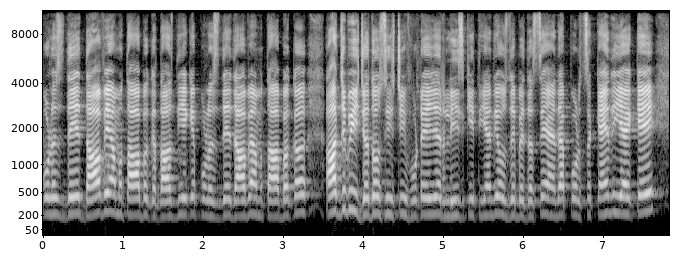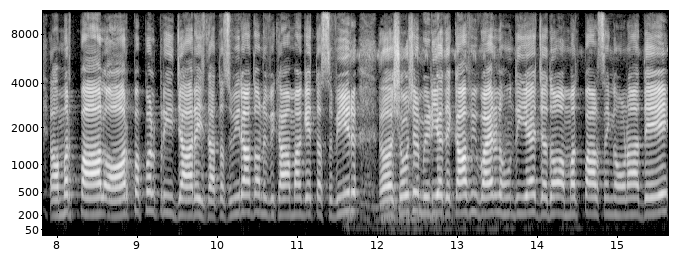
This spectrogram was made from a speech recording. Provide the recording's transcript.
ਪੁਲਿਸ ਦੇ ਦਾਅਵਿਆਂ ਮੁਤਾਬਕ, ਦੱਸ ਦਈਏ ਕਿ ਪੁਲਿਸ ਦੇ ਦਾਅਵਿਆਂ ਮੁਤਾਬਕ ਅੱਜ ਵੀ ਜਦੋਂ ਸਿਸਟੀ ਫੁਟੇਜ ਰਿਲੀਜ਼ ਕੀਤੀ ਜਾਂਦੀ ਹੈ, ਉਸ ਦੇ ਵਿੱਚ ਦੱਸਿਆ ਜਾਂਦਾ ਪੁਲਿਸ ਕਹਿੰਦੀ ਹੈ ਕਿ ਅਮਰਪਾਲ ਔਰ ਪੱਪਲਪ੍ਰੀਤ ਜਾ ਰਹੀ ਦਾ ਤਸਵੀਰਾਂ ਤੁਹਾਨੂੰ ਵਿਖਾਵਾਂਗੇ। ਤਸਵੀਰ ਸੋਸ਼ਲ ਮੀਡੀਆ ਤੇ ਕਾਫੀ ਵਾਇਰਲ ਹੁੰਦੀ ਹੈ, ਜਦੋਂ ਅਮਰਪਾਲ ਸਿੰਘ ਹੋਣਾ ਦੇ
